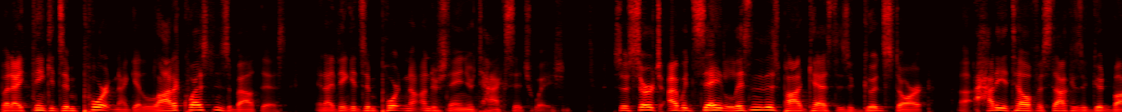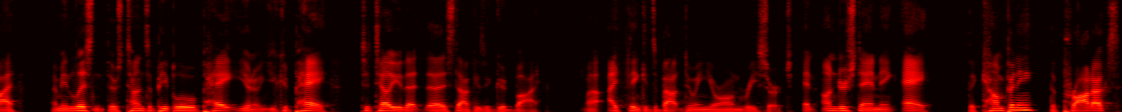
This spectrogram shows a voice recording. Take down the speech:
But I think it's important. I get a lot of questions about this, and I think it's important to understand your tax situation. So, Serge, I would say listen to this podcast is a good start. Uh, how do you tell if a stock is a good buy? I mean, listen, there's tons of people who will pay, you know, you could pay to tell you that the stock is a good buy. Uh, I think it's about doing your own research and understanding A, the company, the products,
